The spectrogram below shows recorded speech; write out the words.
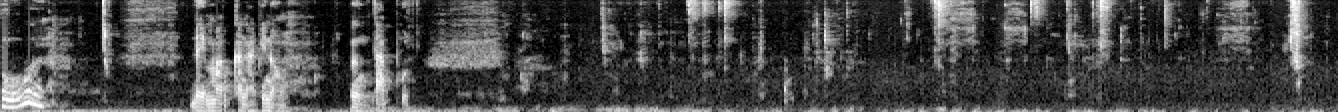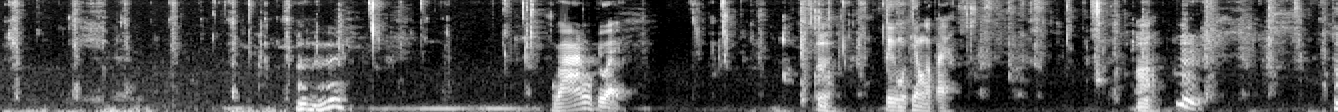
โอ้ยได้มักขนาดพี่น้อง เบิ่งตับพุ่น หือหวานด้วยอืมตื่มหมูเทียมเข้าไป อืมอืมอื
